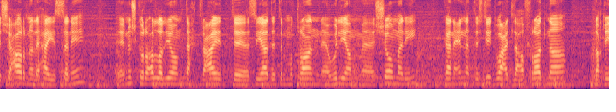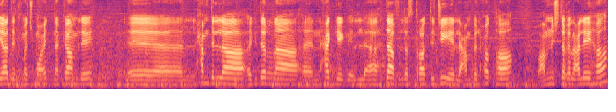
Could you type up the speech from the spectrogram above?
شعارنا لهذه السنة. نشكر الله اليوم تحت رعاية سيادة المطران ويليام الشوملي كان عندنا تجديد وعد لأفرادنا لقيادة مجموعتنا كاملة. آه، الحمد لله قدرنا نحقق الأهداف الاستراتيجية اللي عم بنحطها وعم نشتغل عليها.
